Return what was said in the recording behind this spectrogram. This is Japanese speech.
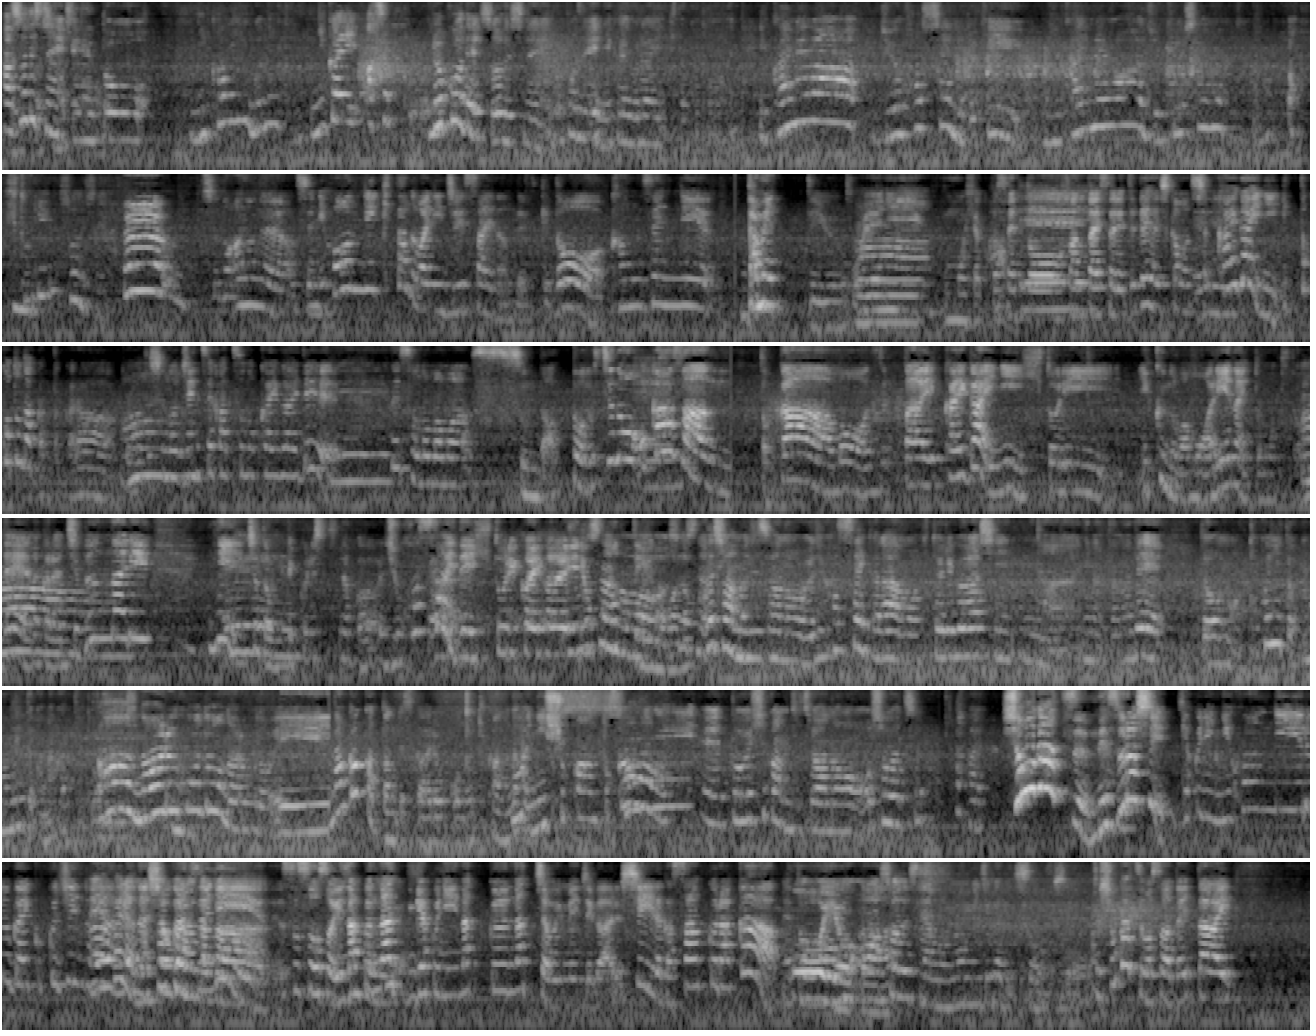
あ、そうですね。えっ、っと、2回ぐらいか2回あそっか旅行で、そうですね。旅行で2回ぐらい来たことは。1回目は18歳の時、2回目は19歳の時かな。あ一人？そうですね。えー、うちのあのね私日本に来たのは21歳なんですけど完全にダメっていう親にもうあえ100%ー。反対されててしかも私はえー。海外に行ったことなかったから、ー。私の人生初の海外で、えでそのまま住んだそううちのお母さんとかもう絶対海外に一人行くのはもうありえないと思ってたのでだから自分なりにちょっとびっくりしてなんか18歳で一人海外旅行っていうのはね私はあの実はあの18歳からもう一人暮らしになったので、えっと、もう特にと問題とかなかったとああなるほどなるほど。えー、長かったんですか？旅行の期間なんか2週間とそんなかに、えっと1週間実はあのお正月。はい。正月？珍しい。逆に日本にいる外国人やっぱり正月にそうそうそういなくな逆にいなくなっちゃうイメージがあるしだから桜かえっと紅葉あかそうですね。もう短いですそうそう。正月はさ大体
